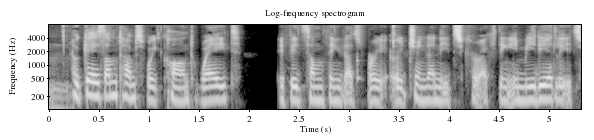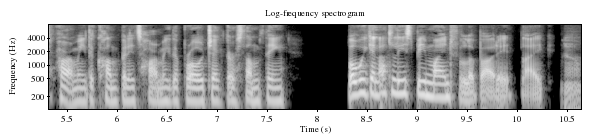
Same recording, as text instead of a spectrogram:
Mm. Okay, sometimes we can't wait. If it's something that's very urgent and it's correcting immediately, it's harming the company, it's harming the project or something. but we can at least be mindful about it like Yeah.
